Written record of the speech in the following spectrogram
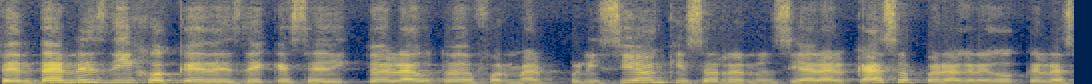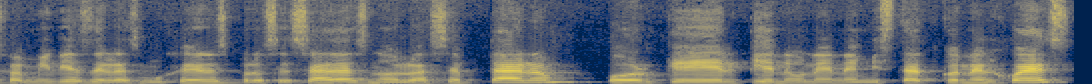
Fentanes dijo que desde que se dictó el auto de formal prisión quiso renunciar al caso, pero agregó que las familias de las mujeres procesadas no lo aceptaron porque él tiene una enemistad con el juez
